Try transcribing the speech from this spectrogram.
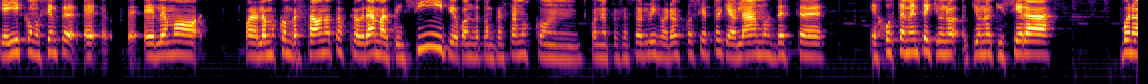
Y ahí es como siempre, eh, eh, eh, lo, hemos, bueno, lo hemos conversado en otros programas al principio, cuando conversamos con, con el profesor Luis Orozco, ¿cierto? Que hablábamos de este, es justamente que uno, que uno quisiera bueno,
